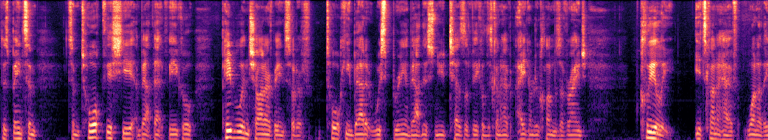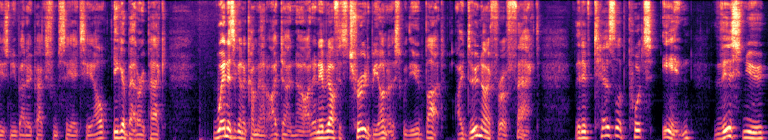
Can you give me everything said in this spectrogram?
there's been some some talk this year about that vehicle. People in China have been sort of talking about it, whispering about this new Tesla vehicle that's going to have 800 kilometers of range. Clearly, it's going to have one of these new battery packs from CATL. Bigger battery pack. When is it going to come out? I don't know. I don't even know if it's true, to be honest with you, but I do know for a fact that if Tesla puts in this new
